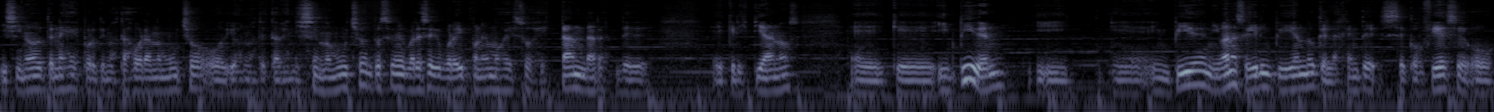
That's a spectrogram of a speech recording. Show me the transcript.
y si no lo tenés es porque no estás orando mucho o Dios no te está bendiciendo mucho. Entonces me parece que por ahí ponemos esos estándares de eh, cristianos eh, que impiden y impiden y van a seguir impidiendo que la gente se confiese o,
